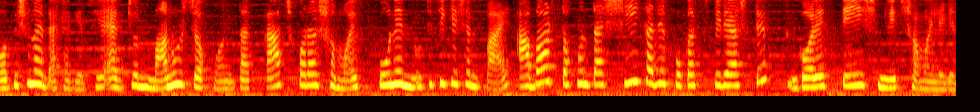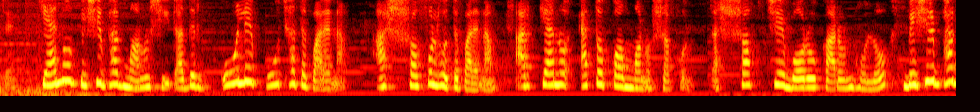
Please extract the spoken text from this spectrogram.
গবেষণায় দেখা গেছে, একজন মানুষ যখন তার কাজ করার সময় ফোনের নোটিফিকেশন পায়, আবার তখন তার সেই কাজে ফোকাস ফিরে আসতে গড়ে তেইশ মিনিট সময় লেগে যায়। কেন বেশিরভাগ মানুষই তাদের গোলে পৌঁছাতে পারে না, আর সফল হতে পারে না। আর কেন এত কম মানুষ সফল? তার সবচেয়ে বড় কারণ হলো, বেশিরভাগ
